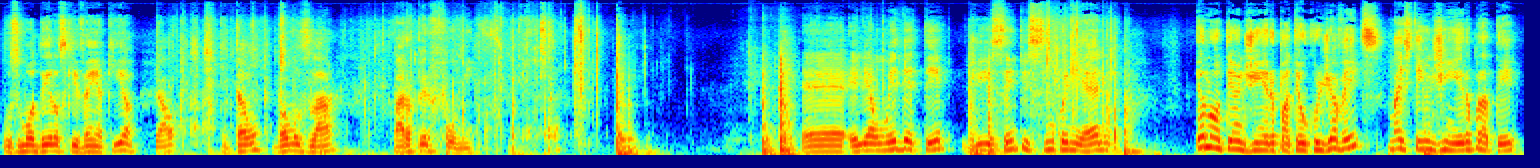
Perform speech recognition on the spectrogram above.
Os modelos que vem aqui, ó. Legal. Então, vamos lá para o perfume. É, ele é um EDT de 105 ml eu não tenho dinheiro para ter o Curdiaventes, mas tenho dinheiro para ter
